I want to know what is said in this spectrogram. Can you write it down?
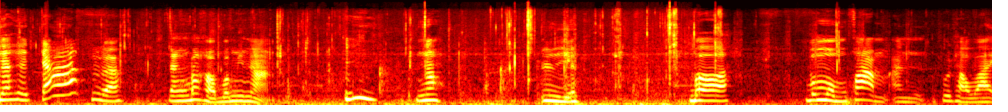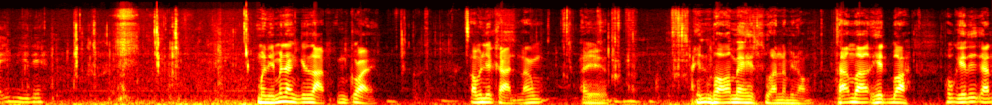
อย่าเฮ็ดจ้าเถื่อจังบ้าเขาบ่มีหนามเนาะอีหลีบ่บ่หม่มความอันผู้เฒ่าว่าอีหลีเด้เหมือนนี้ไม่นั่งกินหลับกินก่อยเอาบรรยากาศนั่งไอ้เห็นพ่อกับแม่เห็ดสวนนะพี่น้องถามว่าเห็ดบ่พวกเห็ดด้วยกัน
